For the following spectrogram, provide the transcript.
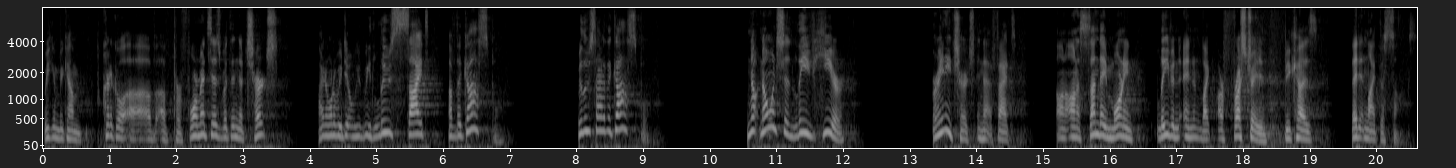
we can become critical of, of performances within the church. I know what do we do? We, we lose sight of the gospel. We lose sight of the gospel. No, no one should leave here, or any church in that fact, on, on a Sunday morning, leave and, like are frustrated because they didn't like the songs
